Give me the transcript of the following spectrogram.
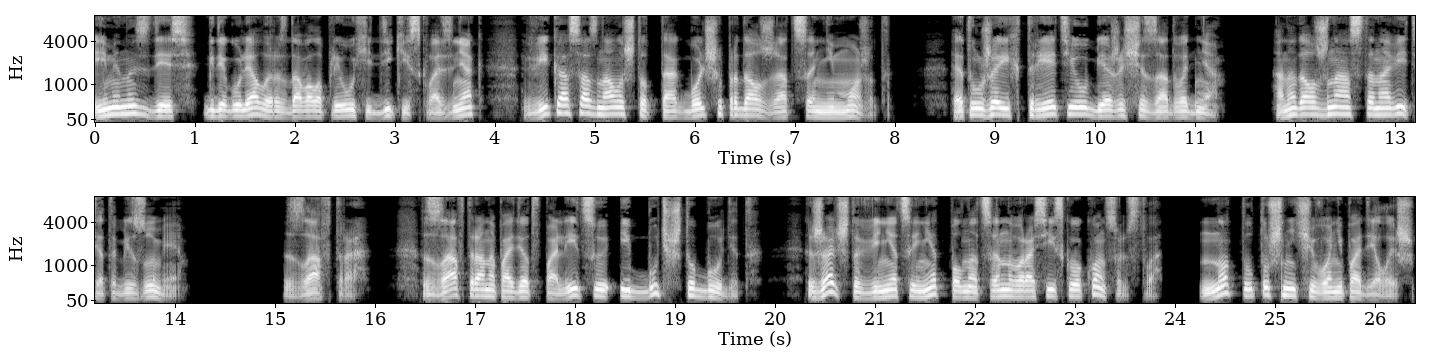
Именно здесь, где гулял и раздавала плеухи дикий сквозняк, Вика осознала, что так больше продолжаться не может. Это уже их третье убежище за два дня. Она должна остановить это безумие. Завтра. Завтра она пойдет в полицию, и будь что будет. Жаль, что в Венеции нет полноценного российского консульства. Но тут уж ничего не поделаешь.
